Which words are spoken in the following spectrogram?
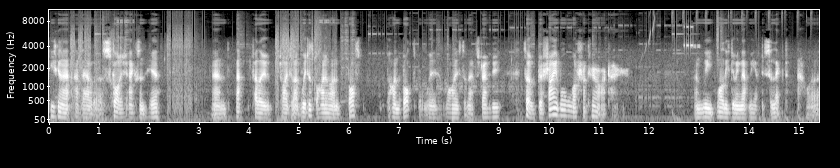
he's gonna have to have a Scottish accent here, and that fellow tried to outwit us behind behind the boss behind the box, but we're wise to that strategy. So disable the security, and we while he's doing that we have to select our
